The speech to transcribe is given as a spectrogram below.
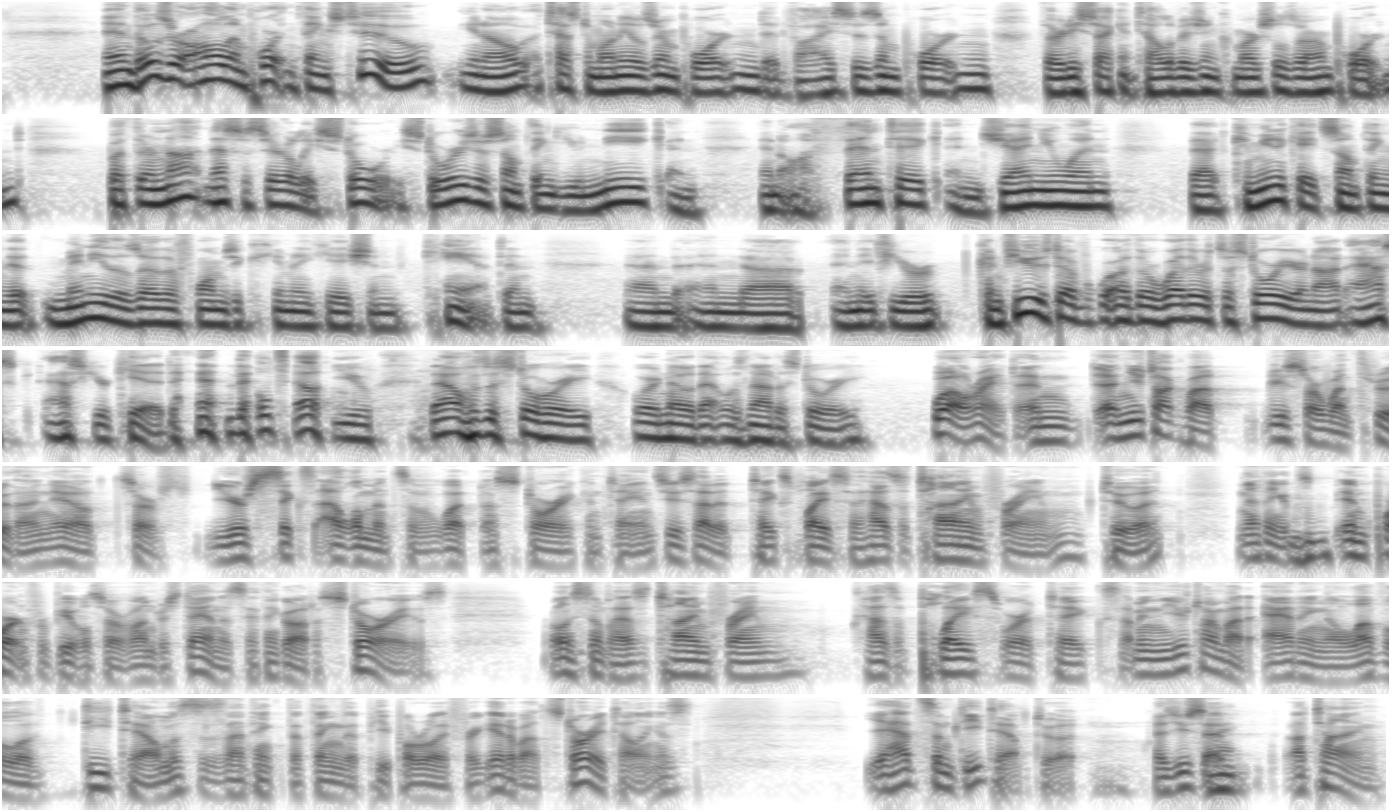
And those are all important things too. You know, testimonials are important, advice is important, 30 second television commercials are important, but they're not necessarily stories. Stories are something unique and, and authentic and genuine that communicates something that many of those other forms of communication can't. And And and uh, and if you're confused of whether whether it's a story or not, ask ask your kid, and they'll tell you that was a story or no, that was not a story. Well, right, and and you talk about you sort of went through then, you know, sort of your six elements of what a story contains. You said it takes place, it has a time frame to it. And I think it's mm-hmm. important for people to sort of understand as they think about a story is really simply has a time frame, has a place where it takes. I mean, you're talking about adding a level of detail, and this is, I think, the thing that people really forget about storytelling is you had some detail to it. As you said, right. a time,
